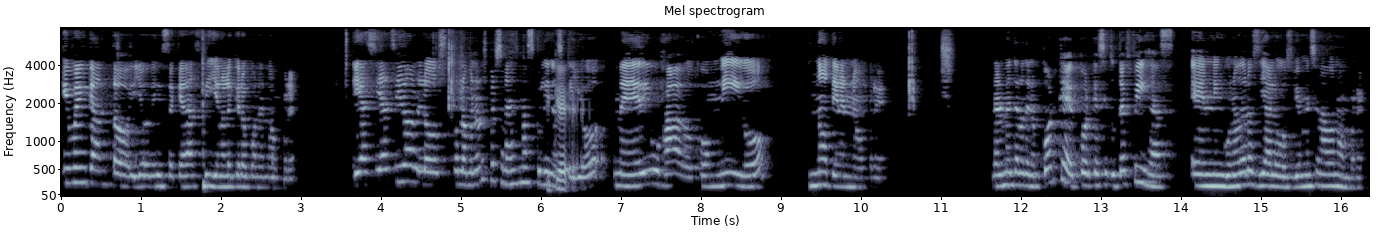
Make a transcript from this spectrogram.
y me encantó, y yo dije, se queda así, yo no le quiero poner nombre. Y así han sido los, por lo menos los personajes masculinos que- que yo me he dibujado conmigo, no tienen nombre. Realmente no tienen. ¿Por qué? Porque si tú te fijas, en ninguno de los diálogos yo he mencionado nombre.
